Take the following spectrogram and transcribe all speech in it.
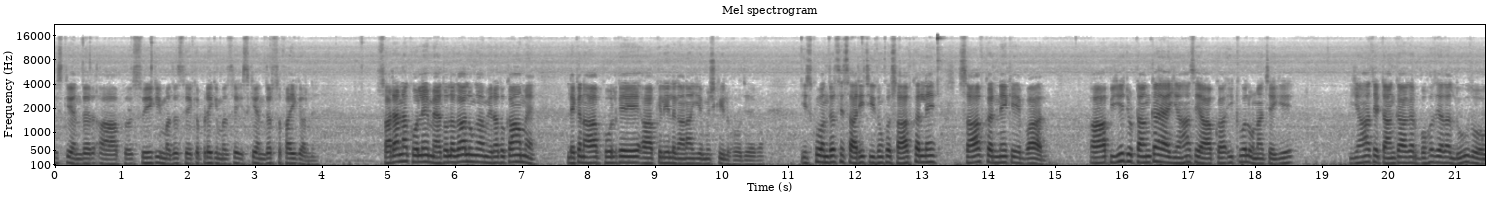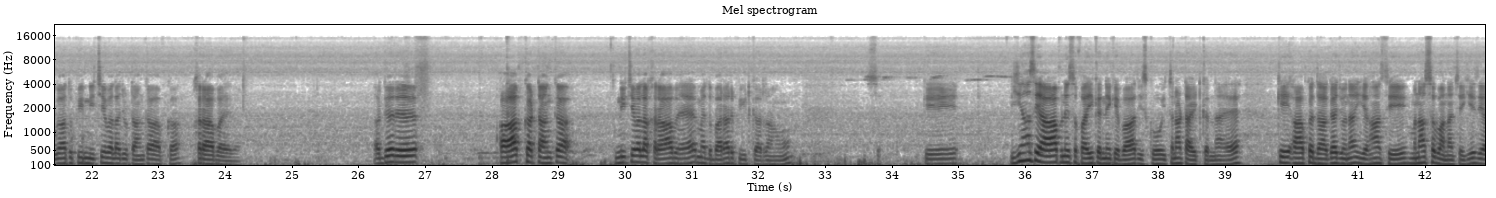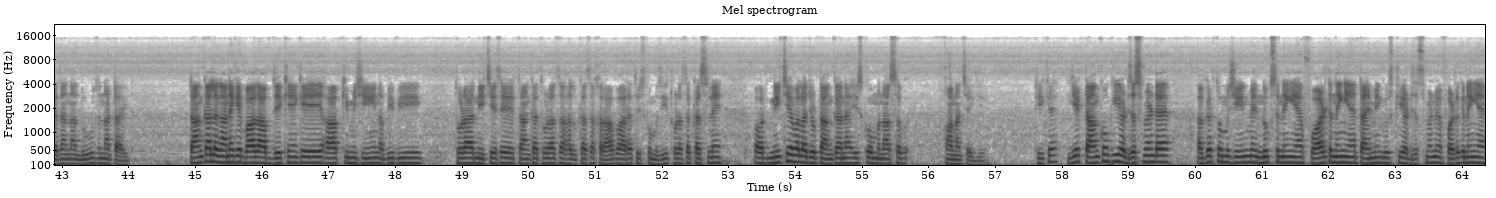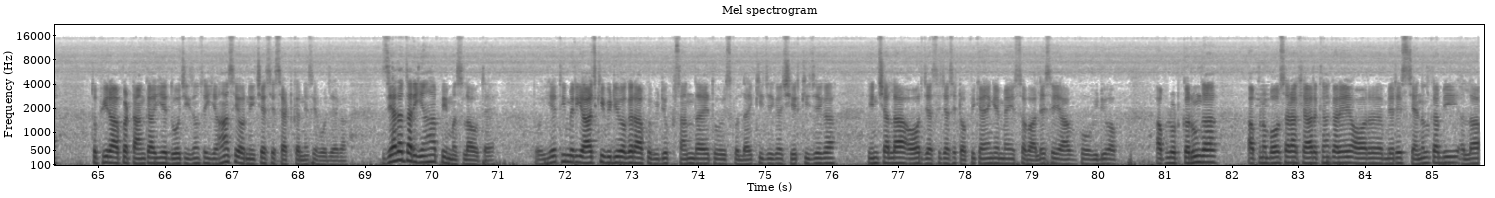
इसके अंदर आप सुई की मदद से, कपड़े की मदद से इसके अंदर सफ़ाई कर लें। सारा ना खोलें, मैं तो लगा लूँगा, मेरा तो काम है। लेकिन आप खोल के आपके लिए लगाना ये मुश्किल हो जाएगा। इसको अंदर से सारी चीज़ों को साफ़ कर लें। साफ़ करने के बाद आप ये जो टांका है, यहाँ से आपका इक्वल होना चाहिए। यहाँ से टांका अगर बहुत ज़्यादा लूज़ होगा तो फिर नीचे वाला जो टांका आपका ख़राब आएगा। अगर आपका टांका नीचे वाला ख़राब है, मैं दोबारा रिपीट कर रहा हूँ। कि यहाँ से आपने सफ़ाई करने के बाद इसको इतना टाइट करना है कि आपका धागा जो ना, यहाँ से मुनासब आना चाहिए, ज़्यादा ना लूज़ ना टाइट टांका लगाने के बाद आप देखें कि आपकी मशीन अभी भी थोड़ा नीचे से टांका थोड़ा सा हल्का सा ख़राब आ रहा है तो इसको मज़ीद थोड़ा सा कस लें और नीचे वाला जो टांका ना, इसको मुनासब आना चाहिए। ठीक है? ये टांकों की एडजस्टमेंट है। अगर तो मशीन में नुक्स नहीं है फॉल्ट नहीं है टाइमिंग उसकी एडजस्टमेंट में फ़र्क नहीं है तो फिर आपका टांका ये दो चीज़ों से यहाँ से और नीचे से सेट करने से हो जाएगा। ज़्यादातर यहाँ पे मसला होता है। तो ये थी मेरी आज की वीडियो। अगर आपको वीडियो पसंद आए तो इसको लाइक कीजिएगा, शेयर कीजिएगा। इन और जैसे जैसे टॉपिक आएँगे, मैं इस हवाले से आपको वीडियो आप अपलोड करूँगा। अपना बहुत सारा ख्याल रखा करें और मेरे इस चैनल का भी अल्लाह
